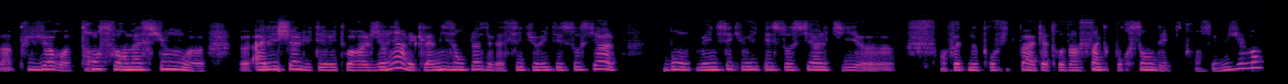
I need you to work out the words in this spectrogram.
ben, plusieurs transformations à l'échelle du territoire algérien, avec la mise en place de la sécurité sociale Bon, mais une sécurité sociale qui, en fait, ne profite pas à 85% des Français musulmans,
